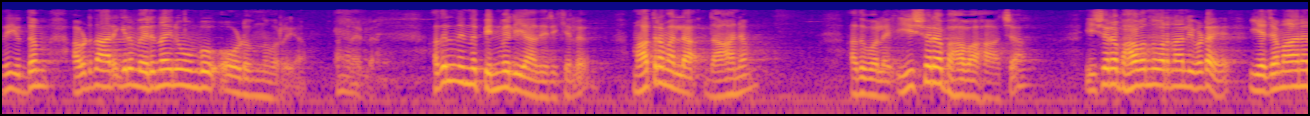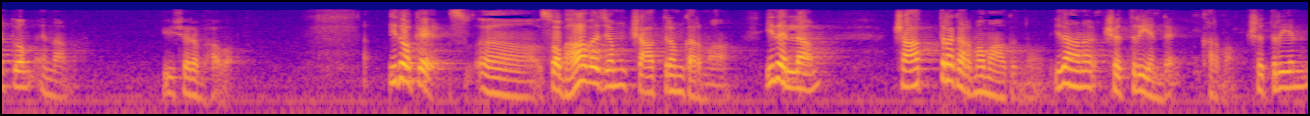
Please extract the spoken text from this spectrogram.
ഇത് യുദ്ധം അവിടുന്ന് ആരെങ്കിലും വരുന്നതിന് മുമ്പ് ഓടും എന്ന് പറയാം. അങ്ങനെയല്ല. അതിൽ നിന്ന് പിൻവലിയാതിരിക്കൽ മാത്രമല്ല ദാനം. അതുപോലെ ഈശ്വരഭാവഹാച്ച ഈശ്വരഭാവം എന്ന് പറഞ്ഞാൽ ഇവിടെ യജമാനത്വം എന്നാണ്. ഈശ്വരഭാവം. ഇതൊക്കെ സ്വഭാവജം ക്ഷാത്രം കർമ്മ. ഇതെല്ലാം ക്ഷാത്രകർമ്മമാകുന്നു. ഇതാണ് ക്ഷത്രിയന്റെ കർമ്മം. ക്ഷത്രിയൻ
